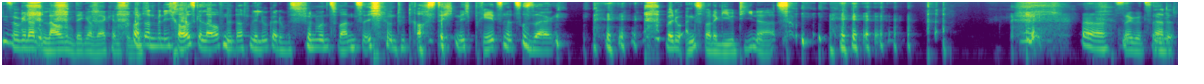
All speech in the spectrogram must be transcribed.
Die sogenannten Laugendinger, wer kennt sie nicht? Und dann bin ich rausgelaufen und dachte mir, Luca, du bist 25 und du traust dich nicht, Brezel zu sagen. Weil du Angst vor der Guillotine hast. ah, sehr gut, sehr ja, gut.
